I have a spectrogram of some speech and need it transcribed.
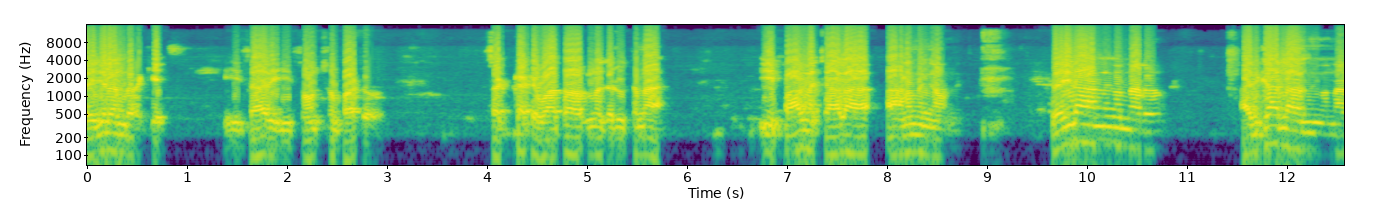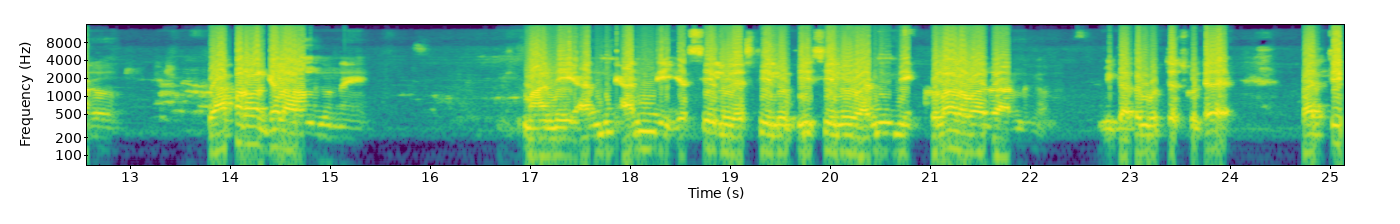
ప్రజలందరికీ ఈసారి ఈ సంవత్సరం పాటు చక్కటి వాతావరణంలో జరుగుతున్న ఈ పాలన చాలా ఆనందంగా ఉంది. ప్రజలు ఆనందంగా ఉన్నారు అధికారులు ఆనందంగా ఉన్నారు వ్యాపార వర్గాలు ఆనందంగా ఉన్నాయి. మాది అన్ని అన్ని ఎస్సీలు ఎస్టీలు బీసీలు అన్ని కులాల వారు ఆనందంగా ఉన్నారు. మీ గతం గుర్తు తెచ్చుకుంటే ప్రతి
